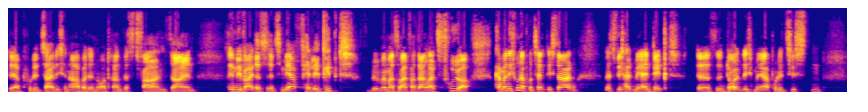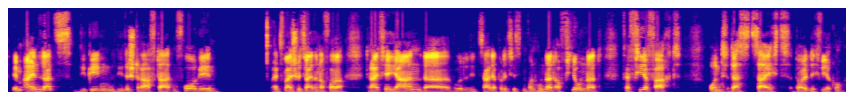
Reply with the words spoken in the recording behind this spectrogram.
der polizeilichen Arbeit in Nordrhein-Westfalen sein. Inwieweit es jetzt mehr Fälle gibt, wenn man so einfach sagen, als früher, kann man nicht hundertprozentig sagen. Es wird halt mehr entdeckt. Es sind deutlich mehr Polizisten im Einsatz, die gegen diese Straftaten vorgehen als beispielsweise noch vor drei, vier Jahren. Da wurde die Zahl der Polizisten von 100 auf 400 vervierfacht. Und das zeigt deutlich Wirkung.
